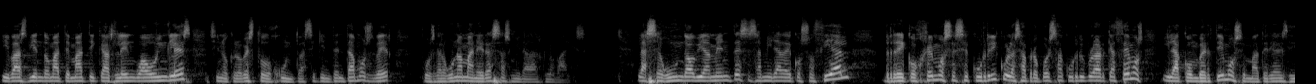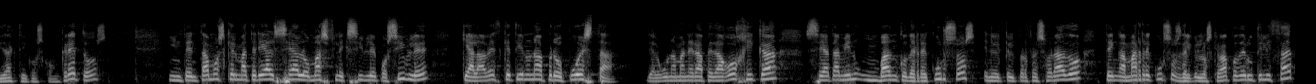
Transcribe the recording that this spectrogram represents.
y vas viendo matemáticas, lengua o inglés, sino que lo ves todo junto. Así que intentamos ver, pues, de alguna manera, esas miradas globales. La segunda, obviamente, es esa mirada ecosocial. Recogemos ese currículo, esa propuesta curricular que hacemos y la convertimos en materiales didácticos concretos intentamos que el material sea lo más flexible posible, que a la vez que tiene una propuesta de alguna manera pedagógica, sea también un banco de recursos en el que el profesorado tenga más recursos de los que va a poder utilizar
